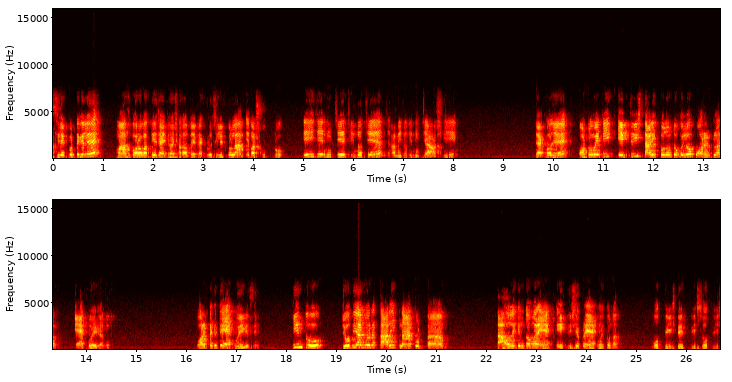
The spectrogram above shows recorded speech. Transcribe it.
সিলেক্ট করতে গেলে মাঝ বরাবর দিয়ে যাইতে হয় সাধারণত। এটা একটু সিলেক্ট করলাম, এবার সূত্র। এই যে নিচে চিহ্ন চেঞ্জ আমি যদি নিচে আসি, দেখো যে অটোমেটিক একত্রিশ তারিখ পর্যন্ত হইল, পরের গুলান এক হয়ে গেল। পরেরটা কিন্তু এক হয়ে গেছে। কিন্তু যদি আমি ওটা তারিখ না করতাম, তাহলে কিন্তু আমার এক একত্রিশের পরে এক হইতো না। বত্রিশ, তেত্রিশ, চৌত্রিশ,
